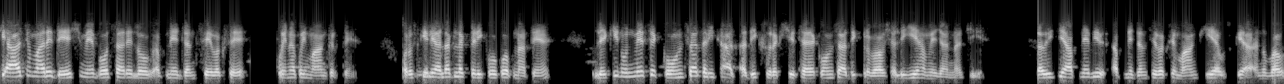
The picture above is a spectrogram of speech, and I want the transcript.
देखिए आज हमारे देश में बहुत सारे लोग अपने जन सेवक से कोई ना कोई मांग करते हैं और उसके लिए अलग अलग तरीकों को अपनाते हैं। लेकिन उनमें से कौन सा तरीका अधिक सुरक्षित है कौन सा अधिक प्रभावशाली ये हमें जानना चाहिए। रवि जी आपने भी अपने जनसेवक से मांग की है उसके अनुभव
